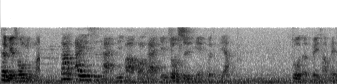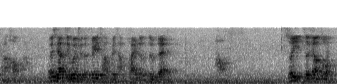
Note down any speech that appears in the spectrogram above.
特别聪明嘛。当爱因斯坦你把它放在研究室里面会怎么样？做得非常非常好嘛，而且他自己会觉得非常非常快乐，对不对？好，所以这叫做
